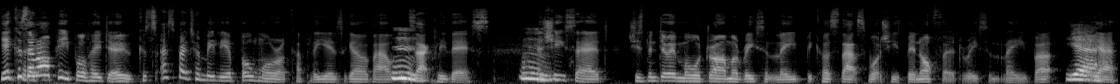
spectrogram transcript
Yeah, because there are people who do. Because I spoke to Amelia Bullmore a couple of years ago about Mm. exactly this, and she said she's been doing more drama recently because that's what she's been offered recently. But Yeah. yeah,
